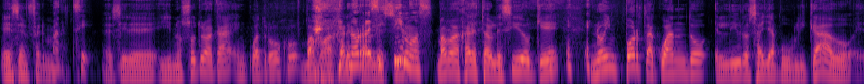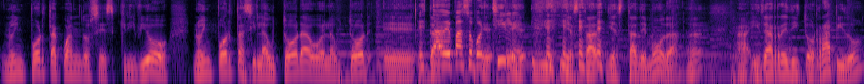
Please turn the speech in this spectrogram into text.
es enfermante. Sí. Es decir, eh, y nosotros acá en Cuatro Ojos vamos a dejar Nos establecido- resistimos. Vamos a dejar establecido que no importa cuándo el libro se haya publicado, no importa cuándo se escribió, no importa si la autora o el autor eh, Está de paso por Chile. y, y está, y está de moda. Ah, y da rédito rápido.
